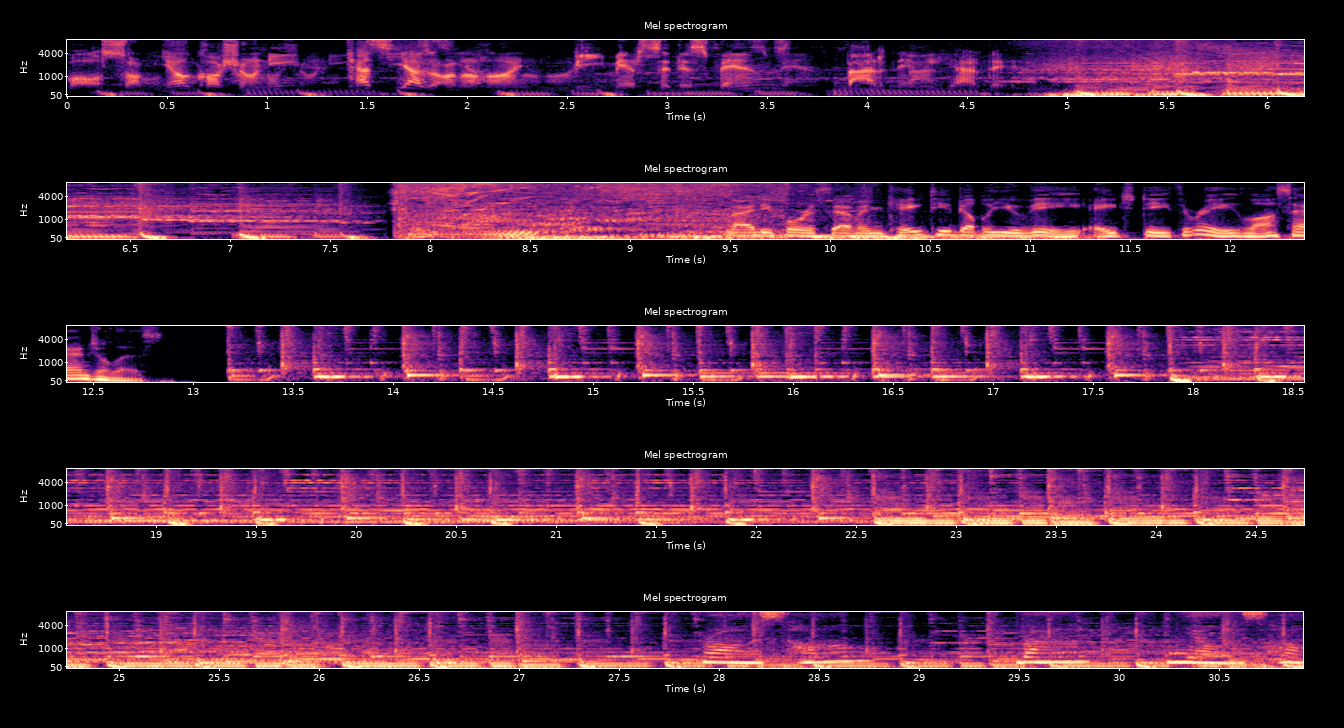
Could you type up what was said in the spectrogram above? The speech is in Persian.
با سامیا کاشانی کسی از آنهایم. بی مرسدس بنز بر نمیگرده 947 KTWV HD3 Los Angeles رازها و نیازها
